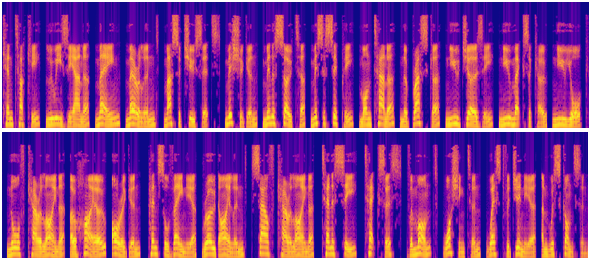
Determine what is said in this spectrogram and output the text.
Kentucky, Louisiana, Maine, Maryland, Massachusetts, Michigan, Minnesota, Mississippi, Montana, Nebraska, New Jersey, New Mexico, New York, North Carolina, Ohio, Oregon, Pennsylvania, Rhode Island, South Carolina, Tennessee, Texas, Vermont, Washington, West Virginia, and Wisconsin.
